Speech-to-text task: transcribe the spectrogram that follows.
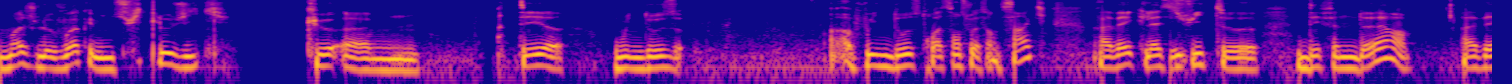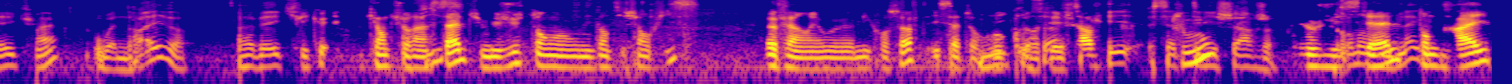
moi je le vois comme une suite logique que t'es euh, Windows Windows 365 avec la suite euh, Defender avec Ouais. OneDrive avec puis que- quand tu Office. réinstalles, tu mets juste ton identifiant Office, enfin euh, Microsoft, et ça te Microsoft télécharge et ça tout. télécharge le logiciel, ton Drive.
